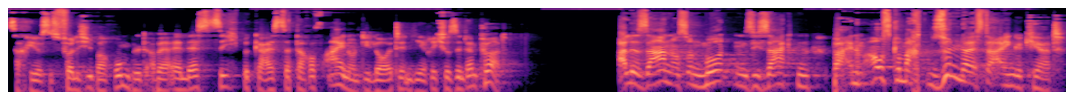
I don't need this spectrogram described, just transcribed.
Zachäus ist völlig überrumpelt, aber er lässt sich begeistert darauf ein und die Leute in Jericho sind empört. Alle sahen es und murrten, sie sagten, bei einem ausgemachten Sünder ist er eingekehrt.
